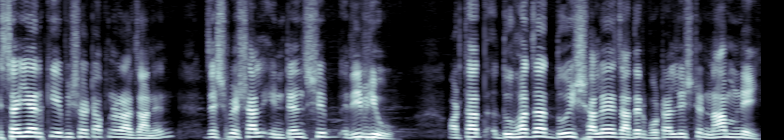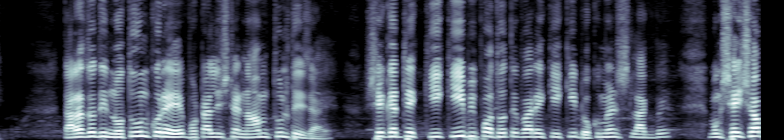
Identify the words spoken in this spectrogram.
এসআইআর কি এই বিষয়টা আপনারা জানেন? যে স্পেশাল ইন্টেনসিভ রিভিউ অর্থাৎ দু হাজার দুই সালে যাদের ভোটার লিস্টে নাম নেই তারা যদি নতুন করে ভোটার লিস্টে নাম তুলতে যায় সেক্ষেত্রে কি কি বিপদ হতে পারে, কি কি ডকুমেন্টস লাগবে? এবং সেই সব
